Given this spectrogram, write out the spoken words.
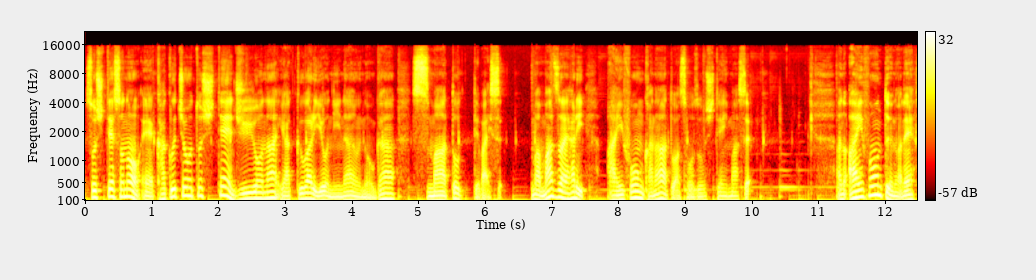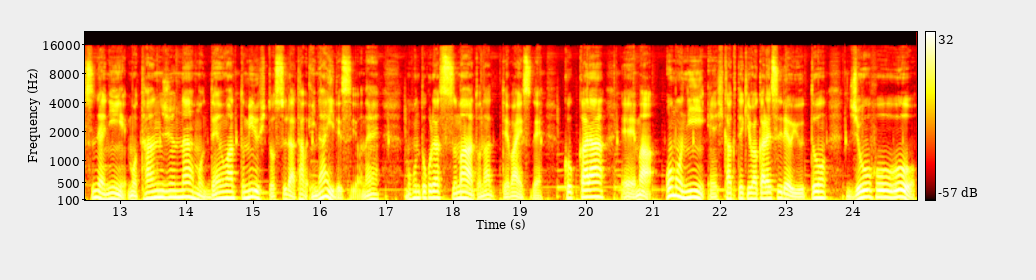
そしてその、えー、拡張として重要な役割を担うのがスマートデバイス。まあ、まずはやはり iPhone かなとは想像しています。あの iPhone というのはね、すでにもう単純なもう電話と見る人すら多分いないですよね。もう本当これはスマートなデバイスで、ここから、えー、まあ、主に、比較的分かりやすい例を言うと、情報を、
